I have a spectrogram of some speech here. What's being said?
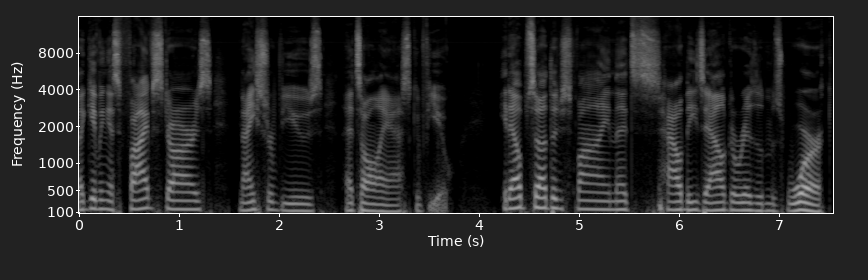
by giving us five stars, nice reviews. That's all I ask of you. It helps others find that's how these algorithms work.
